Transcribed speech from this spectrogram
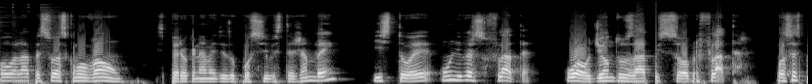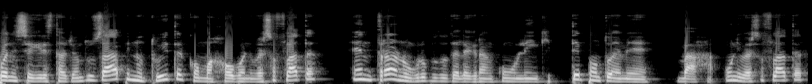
Olá pessoas, como vão? Espero que na medida do possível estejam bem. Isto é Universo Flutter, o audião do Zap sobre Flutter. Vocês podem seguir este audião do Zap no Twitter como arroba Universo Flutter, entrar no grupo do Telegram com o link t.me barra Universo Flutter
